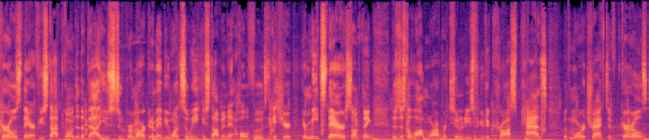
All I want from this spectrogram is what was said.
girls there. If you stopped going to the value supermarket or maybe once a week you stop in at Whole Foods to get your, your meats there or something, there's just a lot more opportunities for you to cross paths with more attractive girls.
